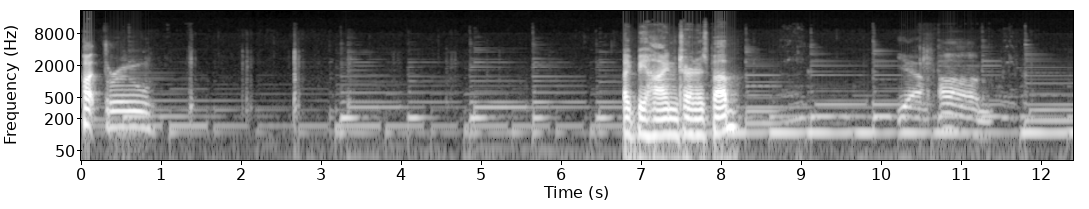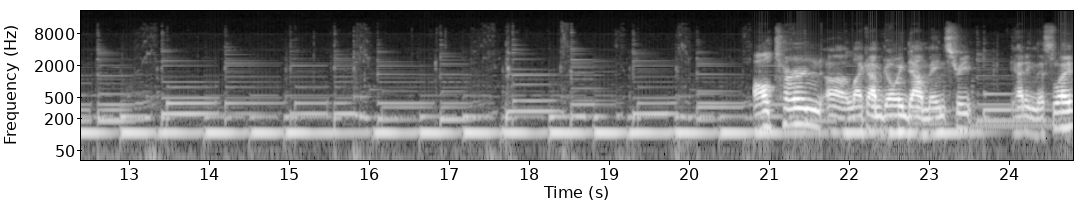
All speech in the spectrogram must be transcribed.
cut through. like behind Turner's Pub. Yeah. Um. I'll turn uh, like I'm going down Main Street, heading this way,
